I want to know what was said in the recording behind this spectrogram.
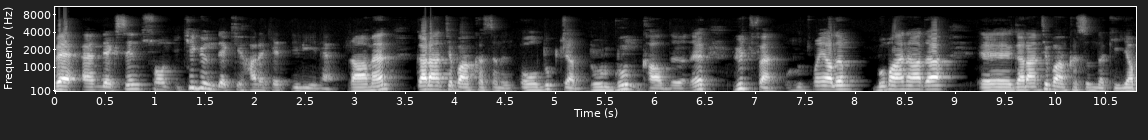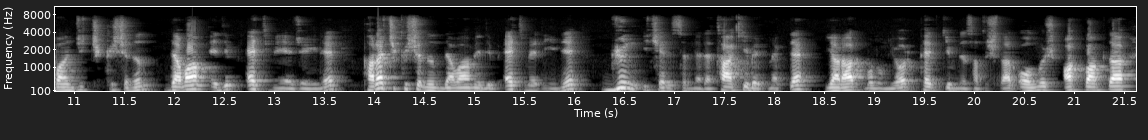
Ve endeksin son iki gündeki hareketliliğine rağmen Garanti Bankası'nın oldukça durgun kaldığını lütfen unutmayalım. Bu manada e, Garanti Bankası'ndaki yabancı çıkışının devam edip etmeyeceğini, para çıkışının devam edip etmediğini gün içerisinde de takip etmekte yarar bulunuyor. Petkim'de satışlar olmuş. Akbank'ta,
